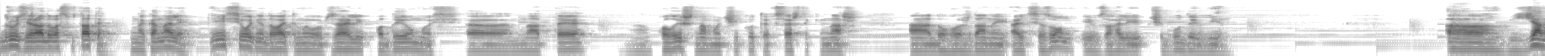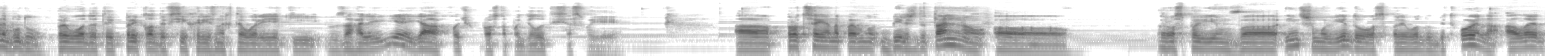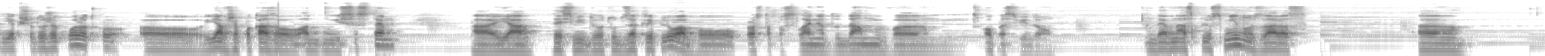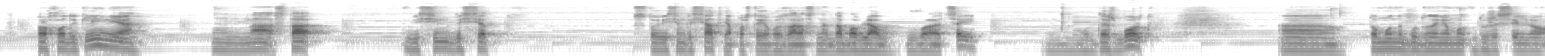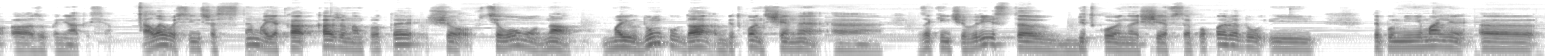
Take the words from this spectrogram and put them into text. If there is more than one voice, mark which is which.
Speaker 1: Друзі, радий вас вітати на каналі. І сьогодні давайте ми взагалі подивимось е, на те, е, коли ж нам очікувати все ж таки наш е, довгожданий альтсезон і взагалі чи буде він. Я не буду приводити приклади всіх різних теорій, які взагалі є. Я хочу просто поділитися своєю. Про це я напевно більш детально. Розповім в іншому відео з приводу біткоїна, але якщо дуже коротко, я вже показував одну із систем. Я десь відео тут закріплю або просто посилання додам в опис відео, де в нас плюс-мінус зараз е, проходить лінія на 180. 180, я просто його зараз не додавав в цей дешборд, тому не буду на ньому дуже сильно зупинятися. Але ось інша система, яка каже нам про те, що в цілому, на мою думку, да, біткоін ще не е, закінчив ріст, е, біткоїна ще все попереду, і, типу, мінімальні, е,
